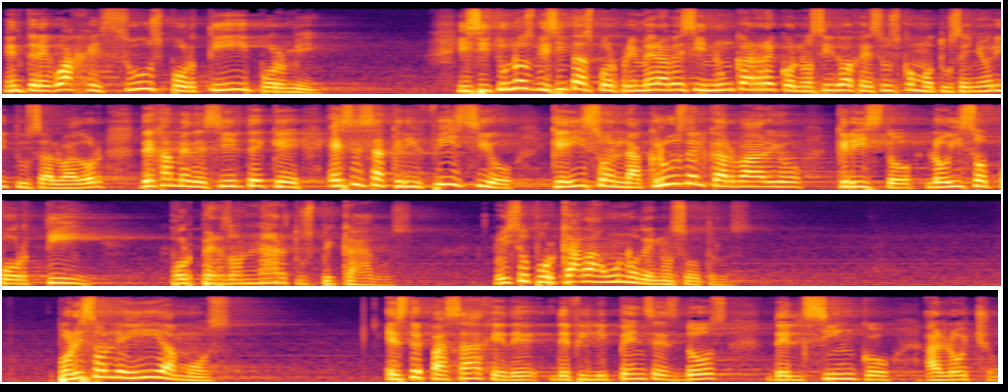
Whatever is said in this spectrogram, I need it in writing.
Entregó a Jesús por ti y por mí. Y si tú nos visitas por primera vez y nunca has reconocido a Jesús como tu Señor y tu Salvador, déjame decirte que ese sacrificio que hizo en la cruz del Calvario Cristo, lo hizo por ti, por perdonar tus pecados. Lo hizo por cada uno de nosotros. Por eso leíamos este pasaje de, Filipenses 2 del 5 al 8,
